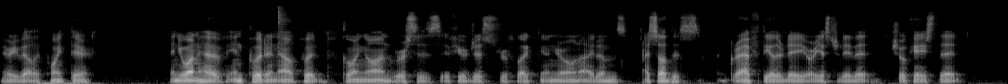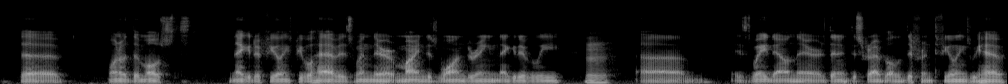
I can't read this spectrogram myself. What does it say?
very valid point there. And you want to have input and output going on versus if you're just reflecting on your own items. I saw this graph the other day or yesterday that showcased that the one of the most negative feelings people have is when their mind is wandering negatively. Mm. Um, is way down there. Then it described all the different feelings we have.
